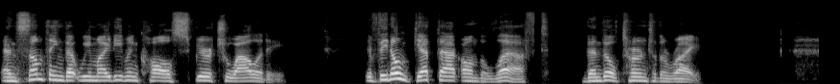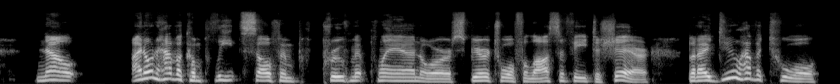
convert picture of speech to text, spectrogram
and something that we might even call spirituality. If they don't get that on the left, then they'll turn to the right. Now, I don't have a complete self improvement plan or spiritual philosophy to share, but I do have a tool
